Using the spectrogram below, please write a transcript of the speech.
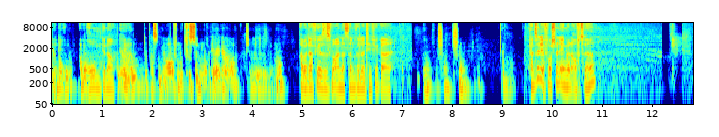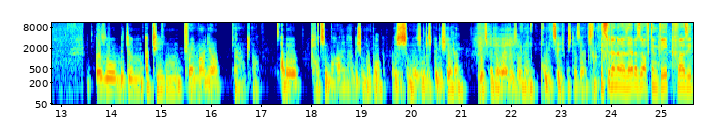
Aber Rom. Aber Rom, genau. Ja, Rom, da passen die auf und du kriegst dann noch Ärger. Und, äh, ne? Aber dafür ist es woanders dann relativ egal. Ja, schon, schon. Genau. Kannst du dir vorstellen, irgendwann aufzuhören? Also mit dem aktiven Trainmalen, ja. Ja, klar. Aber trotzdem malen habe ich immer Bock. Es ist immer so, das bin ich ja dann. Jetzt mittlerweile so, dann projiziere ich mich da selbst. Bist du dann aber selber so auf dem Weg quasi,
